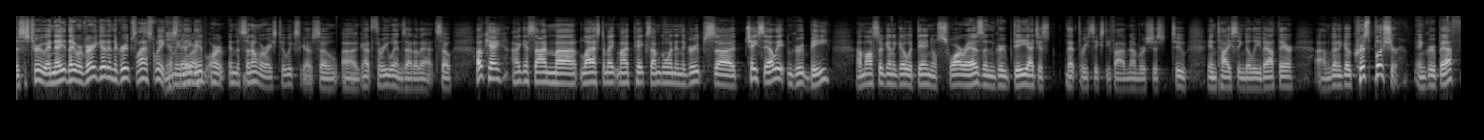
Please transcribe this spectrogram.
This is true, and they, they were very good in the groups last week. Yes, I mean, they they, did, or in the Sonoma race two weeks ago. So uh, got three wins out of that. So okay, I guess I'm uh, last to make my picks. I'm going in the groups. Uh, Chase Elliott in Group B. I'm also going to go with Daniel Suarez in Group D. I just that 365 number is just too enticing to leave out there. I'm going to go Chris Buescher in Group F.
